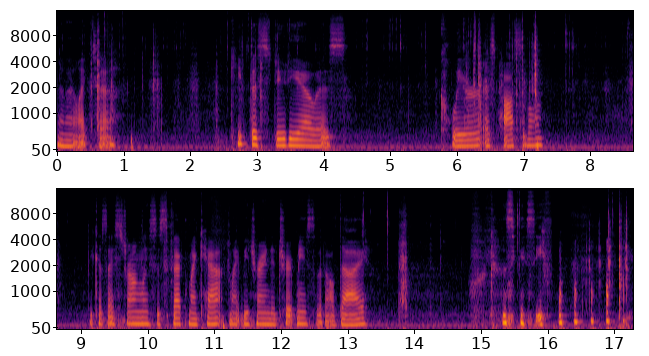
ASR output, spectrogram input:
And I like to keep the studio as clear as possible because I strongly suspect my cat might be trying to trip me so that I'll die because he's evil.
